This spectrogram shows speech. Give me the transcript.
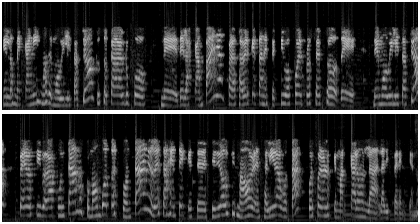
en los mecanismos de movilización que usó cada grupo de, de las campañas para saber qué tan efectivo fue el proceso de, de movilización, pero si apuntamos como a un voto espontáneo de esa gente que se decidió a última hora en salir a votar, pues fueron los que marcaron la, diferencia, ¿no?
